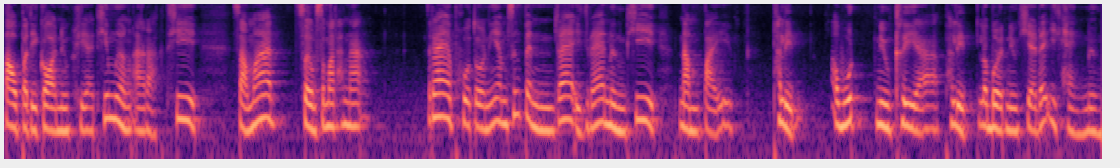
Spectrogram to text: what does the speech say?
เตาปฏิกรณ์นิวเคลียร์ที่เมืองอารักที่สามารถเสริมสมรรถนะแร่พลูโตเนียม ซึ่งเป็นแร่อีกแร่หนึ่งที่นำไปผลิตอาวุธนิวเคลียร์ผลิตระเบิดนิวเคลียร์ได้อีกแห่งหนึ่ง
